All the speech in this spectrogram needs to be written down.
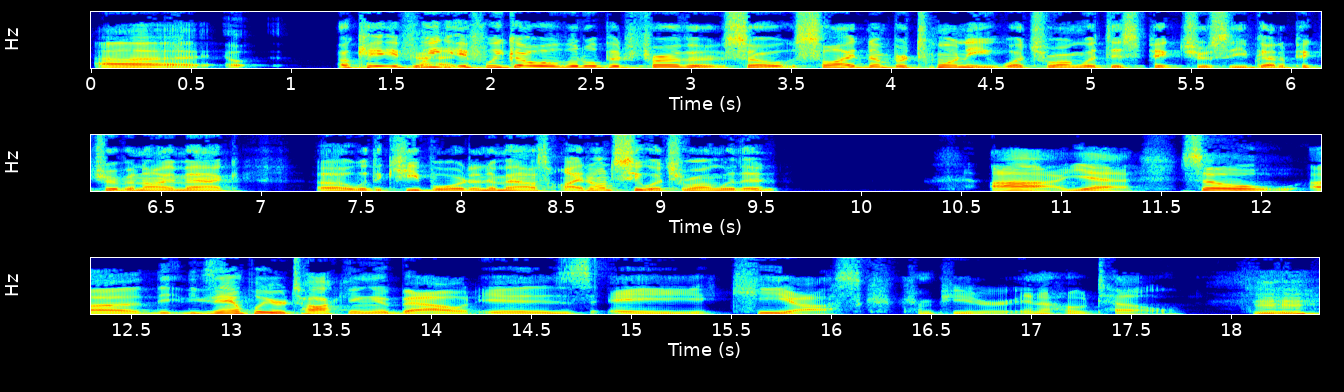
Uh, okay, if we ahead. if we go a little bit further, so slide number twenty. What's wrong with this picture? So you've got a picture of an iMac uh, with a keyboard and a mouse. I don't see what's wrong with it. Ah, yeah. So uh, the, the example you're talking about is a kiosk computer in a hotel. Mm-hmm.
